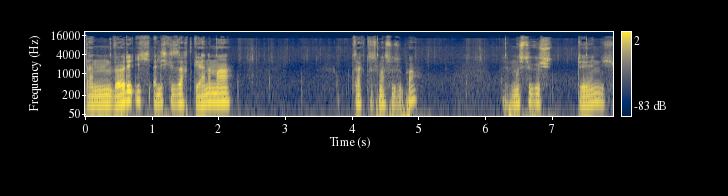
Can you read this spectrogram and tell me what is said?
Dann würde ich, ehrlich gesagt, gerne mal... Sag, das machst du super. Ich muss dir gestehen, ich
